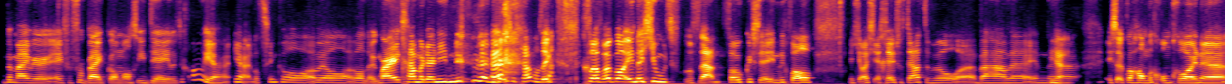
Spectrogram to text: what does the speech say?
bij mij weer even voorbij kwam als idee. Dat ik dacht, oh ja, ja, dat vind ik wel, wel, wel leuk. Maar ik ga me daar niet nu mee bezig gaan, want ik geloof ook wel in dat je moet of, nou, focussen in ieder geval. Weet je, als je echt resultaten wil behalen en ja is ook wel handig om gewoon uh,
